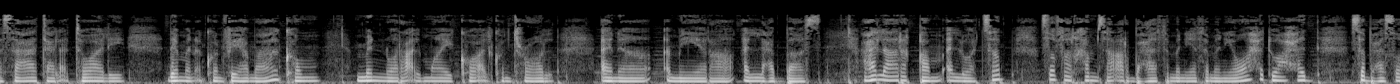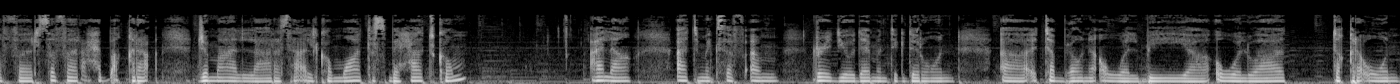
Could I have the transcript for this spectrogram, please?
ساعات على التوالي دائما أكون فيها معاكم من وراء ال mic وال control. أنا أميرة العباس. على رقم الواتساب صفر خمسة أربعة ثمانية, ثمانية واحد, واحد سبعة صفر صفر. أحب أقرأ جمال رسائلكم وتصبيحاتكم على at Mix FM Radio. دايما تقدرون آه تتابعونا أول بأول وتقرؤون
